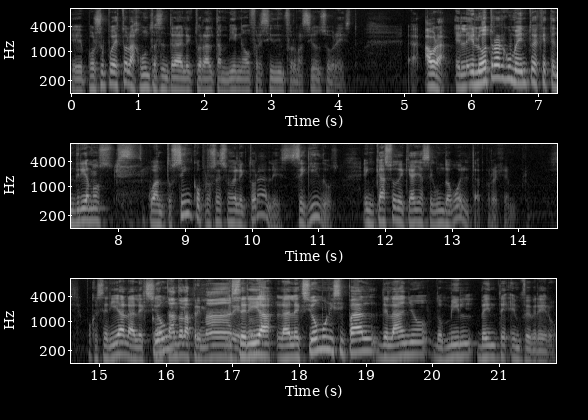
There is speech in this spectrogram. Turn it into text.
Eh, por supuesto, la Junta Central Electoral también ha ofrecido información sobre esto. Ahora, el, otro argumento es que tendríamos, ¿cuántos? Cinco procesos electorales seguidos en caso de que haya segunda vuelta, por ejemplo. Porque sería la elección... Contando las primarias. Sería la elección municipal del año 2020 en febrero.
